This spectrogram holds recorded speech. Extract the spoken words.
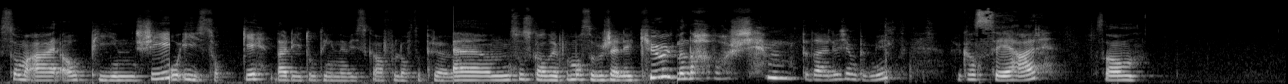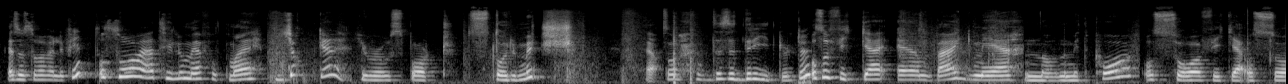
som er alpinski og ishockey. Det er de to tingene vi skal få lov til å prøve. Så skal vi på masse forskjellig kult, men det her var kjempedeilig og kjempemykt. Du kan se her, som jeg synes det var veldig fint. Og så har jeg til og med fått meg jakke. Eurosport Stormage. Ja, så det ser dritkult ut. Og så fikk jeg en bag med navnet mitt på. Og så fikk jeg også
